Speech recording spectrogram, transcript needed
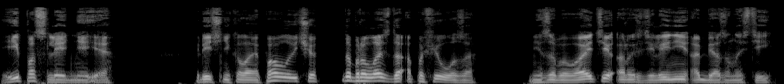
И последнее. Речь Николая Павловича добралась до апофеоза. Не забывайте о разделении обязанностей.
